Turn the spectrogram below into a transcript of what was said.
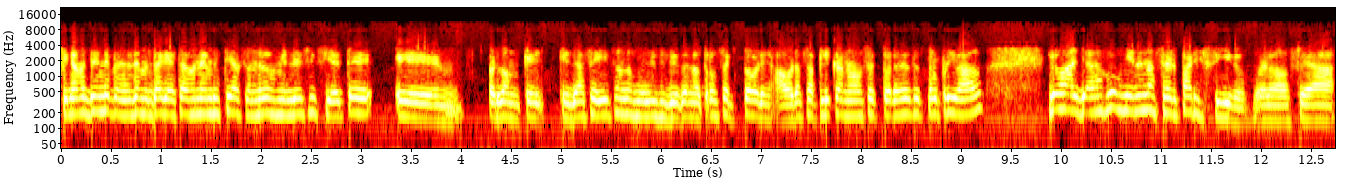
finalmente independientemente de que esta es una investigación de 2017, eh, perdón, que, que ya se hizo en 2017 en otros sectores, ahora se aplica a nuevos sectores del sector privado, los hallazgos vienen a ser parecidos, ¿verdad? O sea,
